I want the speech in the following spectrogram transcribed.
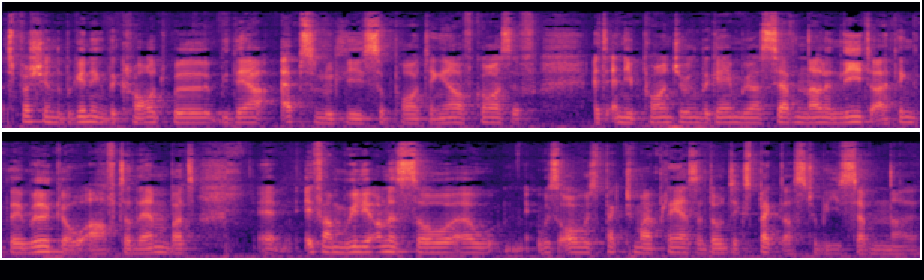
especially in the beginning the crowd will be there absolutely supporting. Yeah, of course, if at any point during the game we are seven 0 in lead, I think they will go after them. But um, if I'm really honest, so uh, with all respect to my players, I don't expect us to be seven 0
